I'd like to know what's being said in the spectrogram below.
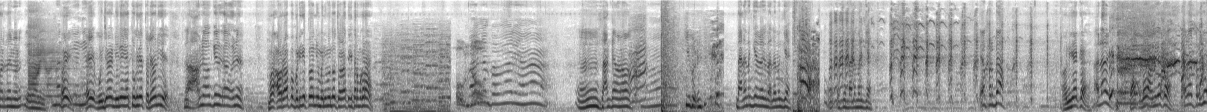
ಹೊಡೆದ ನೋಡು. ಏಯ್ ಮುಂಜಾನೆ ನೀನೇ ಎತ್ತು ಹೋಗಿದೆ ತೊಲೆ ಅವನಿಗೆ? ಅವನೇ ಹೋಗಿರ ಅವನು. ಅವ್ರ ಅಪ್ಪ ಬಡಿಗೆ ತೋ ನಿಮ್ಮ ಮನೆ ಮುಂದೆ ಜಗಳ ತೆಗಿತಾರ ಮಗನ? ಸಾಕ್ತೆ ಅವನು. ಬನ ಬಗ್ಗೆ ಬನ ಬಗ್ಗೆ ಬನ ಬಗ್ಗೆ ಏ ಪ್ರಭಾ. ಅವನಿಗೆ ಅಲ್ಲ ಅವನಿಗೆ ಅಲ್ಲ ಪ್ರಭು.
